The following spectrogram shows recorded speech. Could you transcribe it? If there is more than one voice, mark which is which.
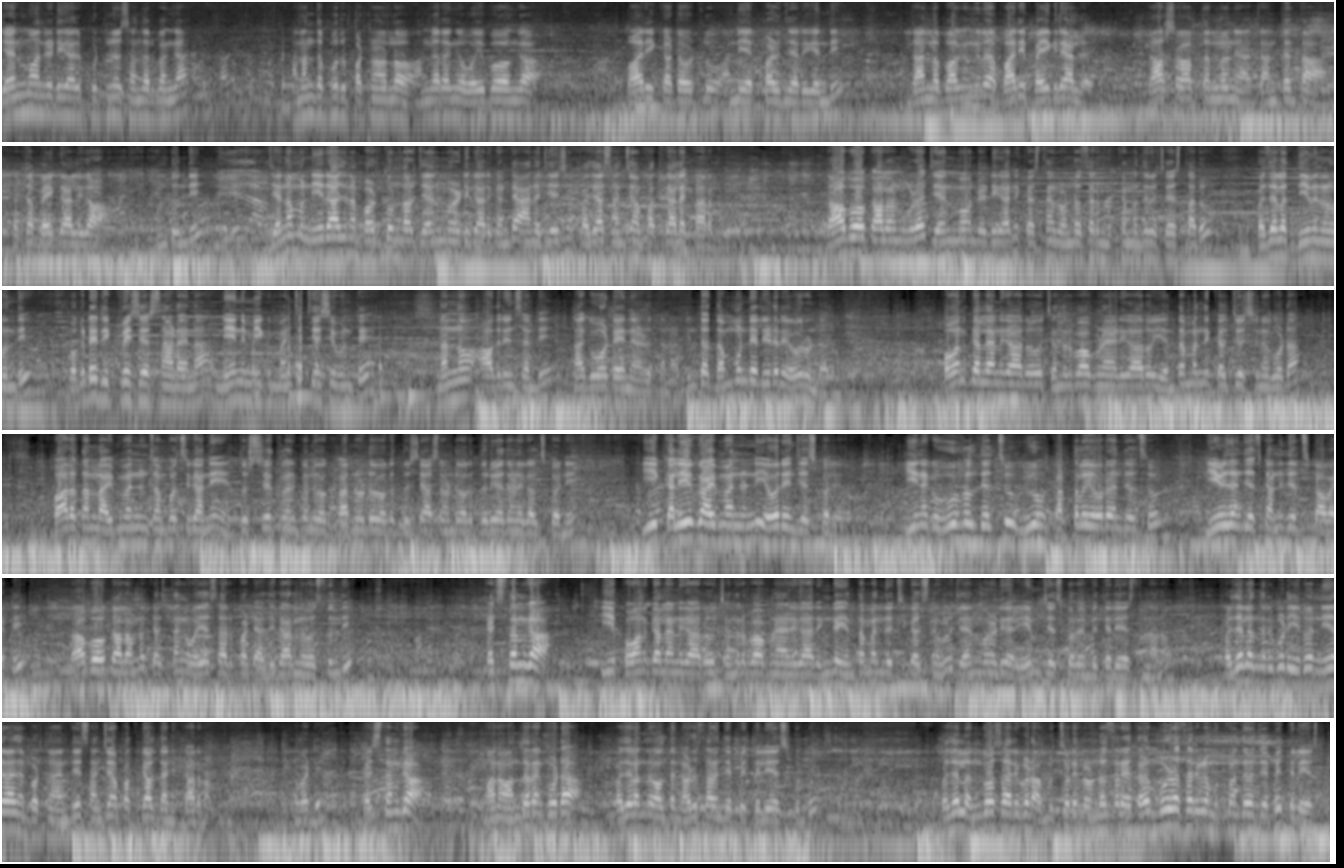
Speaker 1: జగన్మోహన్ రెడ్డి గారి పుట్టినరోజు సందర్భంగా అనంతపూర్ పట్టణంలో అంగరంగ వైభవంగా భారీ కటౌట్లు అన్ని ఏర్పాటు జరిగింది. దానిలో భాగంగా భారీ బైక్ ర్యాలీ రాష్ట్ర వ్యాప్తంలోనే అత్యంత పెద్ద బైక్ ర్యాలీగా ఉంటుంది. జనం నీరాజన పడుతుండారు జగన్మోహన్ రెడ్డి గారి కంటే ఆయన చేసిన ప్రజా సంక్షేమ పథకాలే కారణం. రాబో కాలం కూడా జగన్మోహన్ రెడ్డి గారిని ఖచ్చితంగా రెండోసారి ముఖ్యమంత్రిగా చేస్తారు. ప్రజల దీవెన ఉంది. ఒకటే రిక్వెస్ట్ చేస్తున్నాడు ఆయన. నేను మీకు మంచి చేసి ఉంటే నన్ను ఆదరించండి. నాకు ఓటైన అడుగుతున్నాడు. ఇంత దమ్ముండే లీడర్ ఎవరు ఉండరు. పవన్ కళ్యాణ్ గారు చంద్రబాబు నాయుడు గారు ఎంతమంది కలిసి వచ్చినా కూడా భారతంలో అభిమన్యుని చంపొచ్చు కానీ దుశ్చేతులు ఒక కర్ణుడు ఒక దుశ్శాసనుడు ఒక దుర్యోధనుడు కలుసుకొని ఈ కలియుగ అభిమన్యుడిని ఎవరేం చేసుకోలేరు? ఈయనకు ఊహలు తెలుసు వ్యూహకర్తలు ఎవరు అని తెలుసు ఏ విధంగా చేసుకో అన్నీ తెలుసు కాబట్టి రాబో కాలంలో ఖచ్చితంగా వైఎస్ఆర్ పార్టీ అధికారంలో వస్తుంది. ఖచ్చితంగా ఈ పవన్ కళ్యాణ్ గారు చంద్రబాబు నాయుడు గారు ఇంకా ఎంతమంది వచ్చి కలిసినా కూడా జగన్మోహన్ రెడ్డి గారు ఏం చేసుకోవాలని చెప్పి తెలియజేస్తున్నాను. ప్రజలందరూ కూడా ఈరోజు నీరాజన పడుతున్నారు. అంటే సంక్షేమ పథకాలు దానికి కారణం. కాబట్టి ఖచ్చితంగా మనం అందరం కూడా ప్రజలందరూ వాళ్ళతో నడుస్తారని చెప్పి తెలియజేసుకుంటూ ప్రజలు ఇంకోసారి కూడా ముచ్చటి రెండోసారి అవుతాడు మూడోసారి కూడా ముఖ్యమంత్రి అని చెప్పి తెలియజేస్తారు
